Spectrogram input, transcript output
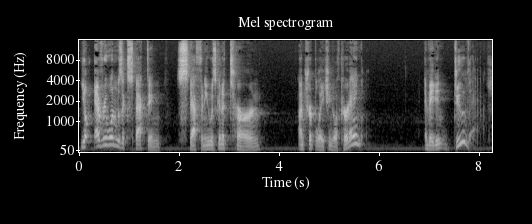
you know, everyone was expecting Stephanie was going to turn on Triple H and go with Kurt Angle. And they didn't do that.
